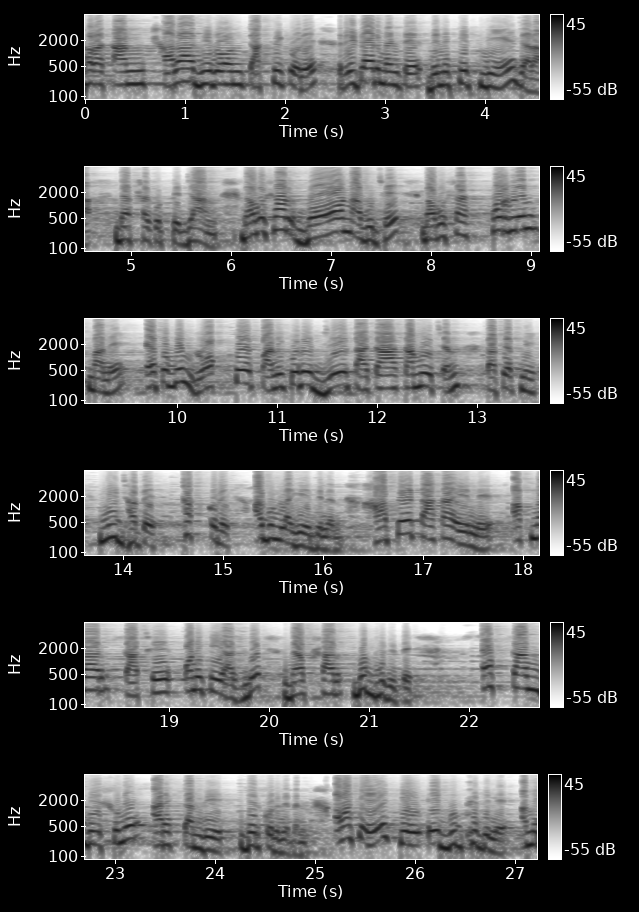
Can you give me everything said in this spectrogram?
ধরা খান, সারা জীবন চাকরি করে রিটায়ারমেন্টে বেনিফিট নিয়ে যারা ব্যবসা করতে যান। ব্যবসার ব না বুঝে ব্যবসা করলেন মানে এতদিন রক্ত, পানি করে যে টাকা কামিয়েছেন, তাতে আপনি নিজ হাতে ঠাক করে আগুন লাগিয়ে দিলেন। হাতে টাকা এলে আপনার কাছে অনেকেই আসবে ব্যবসার বুদ্ধি দিতে। এক কান দিয়ে শুনে আরেক কান দিয়ে বের করে দেবেন। আমাকে কেউ এই বুদ্ধি দিলে আমি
